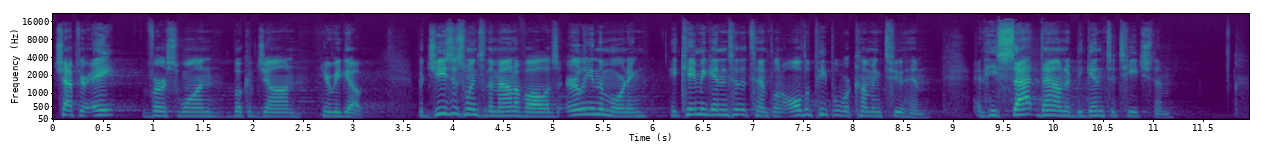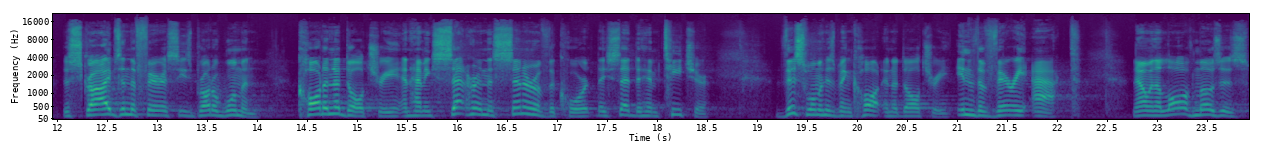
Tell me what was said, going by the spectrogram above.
Chapter 8, verse 1, book of John. Here we go. But Jesus went to the Mount of Olives early in the morning. He came again into the temple, and all the people were coming to him and he sat down and began to teach them. The scribes and the Pharisees brought a woman caught in adultery, and having set her in the center of the court, they said to him, Teacher, this woman has been caught in adultery in the very act. Now, in the law of Moses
